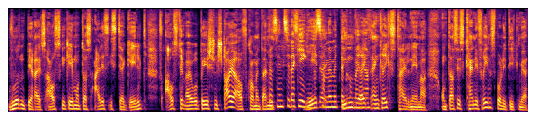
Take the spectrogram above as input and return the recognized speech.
wurden bereits ausgegeben und das alles ist der Geld aus dem europäischen Steueraufkommen. Damit da sind Sie dagegen, jeder das haben wir mitbekommen. Indirekt ja. ein Kriegsteilnehmer. Und das ist keine Friedenspolitik mehr.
